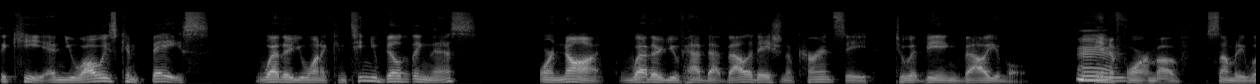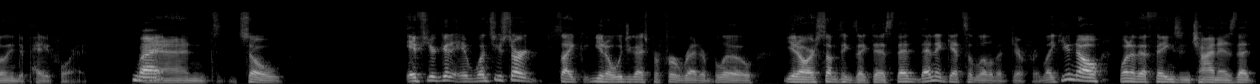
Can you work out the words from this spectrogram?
the key. And you always can base whether you want to continue building this or not, whether you've had that validation of currency to it being valuable mm. in a mm. form of somebody willing to pay for it. Right. And so if you're gonna once you start it's like you know would you guys prefer red or blue you know or some things like this then then it gets a little bit different. Like you know one of the things in china is that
